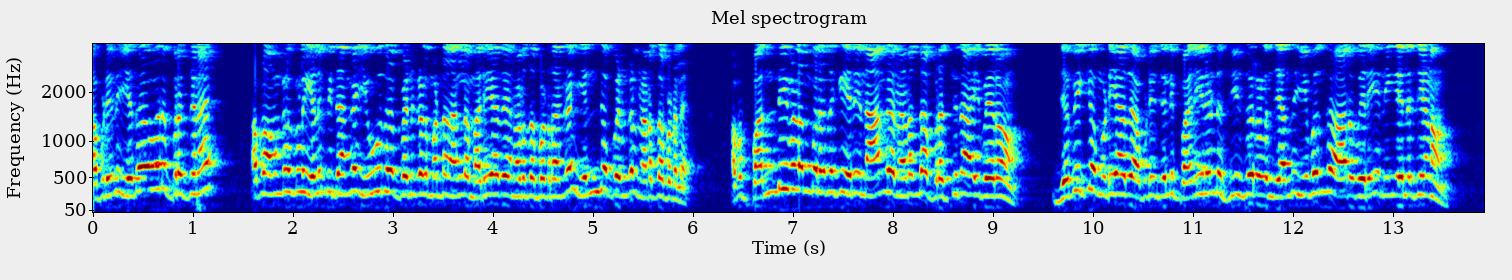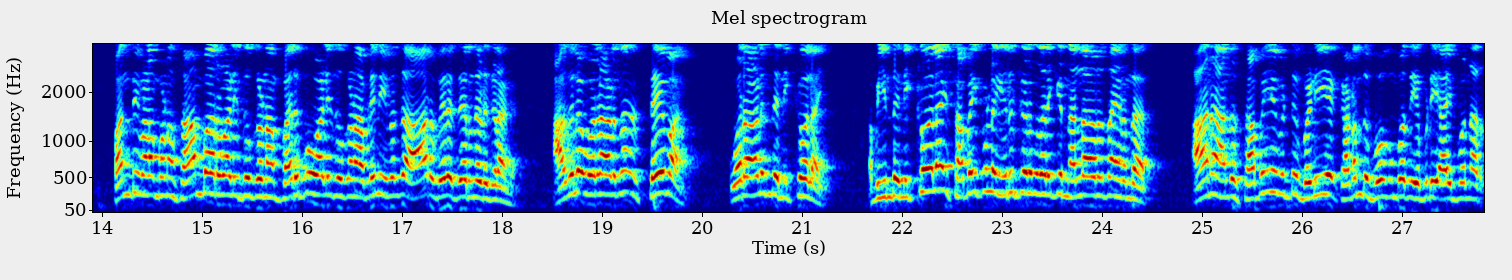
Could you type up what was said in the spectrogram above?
அப்படின்னு ஏதோ ஒரு பிரச்சனை. அப்போ அவங்களுக்குள்ள எழுப்பிட்டாங்க யூத பெண்கள் மட்டும் நல்ல மரியாதையாக நடத்தப்படுறாங்க. எங்கள் பெண்கள் நடத்தப்படலை. அப்போ பந்தி விளம்பரத்துக்கு இனி நாங்கள் நடந்தால் பிரச்சனை ஆகி போயிடும் ஜெபிக்க முடியாது அப்படின்னு சொல்லி பனிரெண்டு சீசர்களும் சேர்ந்து இவங்க ஆறு பேரையும் நீங்கள் என்ன செய்யணும்? பந்தி விளம்பரம் சாம்பார் வாளி தூக்கணும் பருப்பு வாளி தூக்கணும் அப்படின்னு இவங்க ஆறு பேரை தேர்ந்தெடுக்கிறாங்க. அதில் ஒரு ஆள் தான் சேவான். ஒரு ஆள் இந்த நிக்கோலாய். அப்போ இந்த நிக்கோலாய் சபைக்குள்ளே இருக்கிறது வரைக்கும் நல்லவர் தான் இருந்தார். ஆனால் அந்த சபையை விட்டு வெளியே கடந்து போகும்போது எப்படி ஆகிப்போனார்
